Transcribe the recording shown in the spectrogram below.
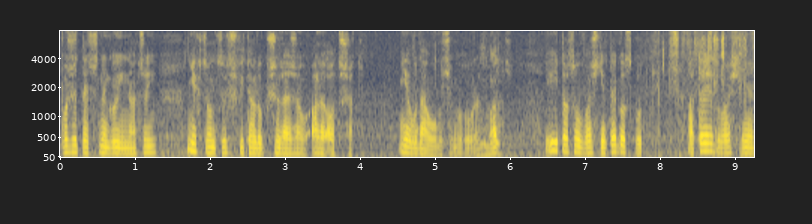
pożytecznego inaczej niechcący w szpitalu przeleżał, ale odszedł. Nie udało mu się go Zmarł. uratować. I to są właśnie tego skutki. A to jest właśnie,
